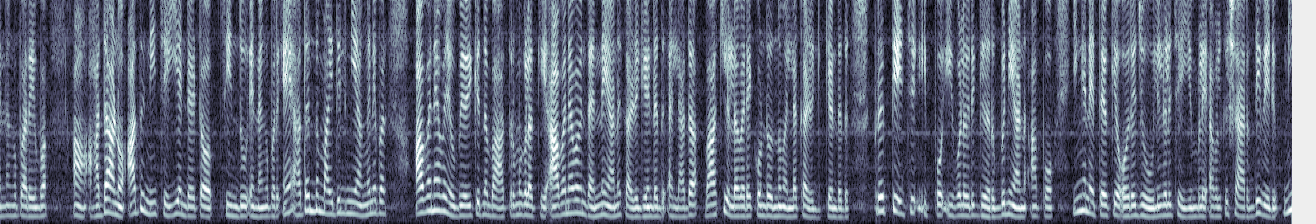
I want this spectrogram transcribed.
എന്നങ്ങ് പറയുമ്പോൾ ആ അതാണോ? അത് നീ ചെയ്യണ്ട കേട്ടോ സിന്ധു എന്നങ്ങ് പറയും. ഏ അതെന്ത് മൈതിൽ നീ അങ്ങനെ പറ അവനവൻ ഉപയോഗിക്കുന്ന ബാത്റൂമുകളൊക്കെ അവനവൻ തന്നെയാണ് കഴുകേണ്ടത്. അല്ലാതെ ബാക്കിയുള്ളവരെ കൊണ്ടൊന്നുമല്ല കഴുകിക്കേണ്ടത്. പ്രത്യേകിച്ച് ഇപ്പോൾ ഇവളൊരു ഗർഭിണിയാണ്. അപ്പോൾ ഇങ്ങനത്തെയൊക്കെ ഓരോ ജോലികൾ ചെയ്യുമ്പോഴേ അവൾക്ക് ഛർദി വരും. നീ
